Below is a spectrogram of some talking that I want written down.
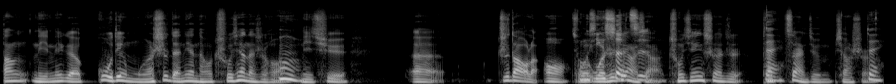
当你那个固定模式的念头出现的时候，嗯。你去呃知道了哦，我我是这样想，重新设置，它对。自然就消失了。对，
